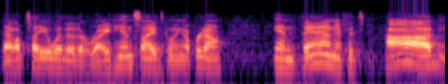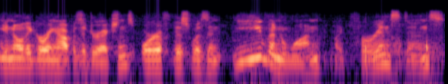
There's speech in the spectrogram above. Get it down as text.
That'll tell you whether the right-hand side is going up or down. And then if it's odd, you know they're going opposite directions. Or if this was an even one, like for instance,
